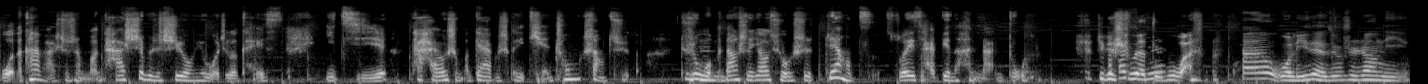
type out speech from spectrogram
我的看法是什么，它是不是适用于我这个 case，以及它还有什么 gap 是可以填充上去的。就是我们当时要求是这样子，所以才变得很难读。这个书也读不完。他我理解就是让你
